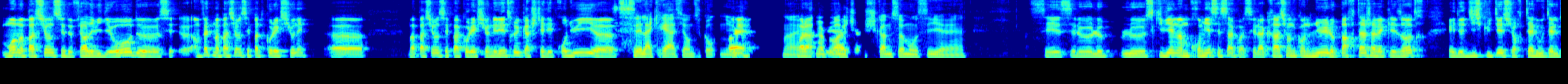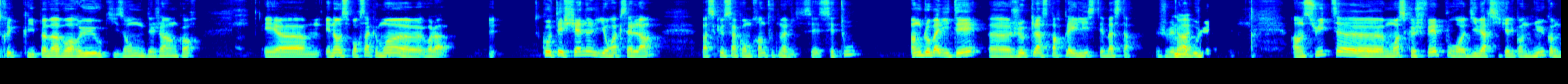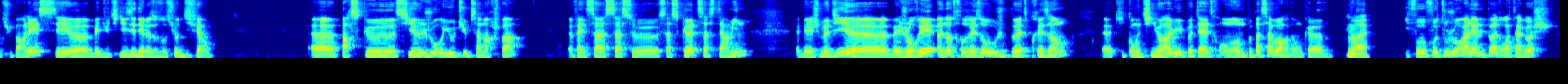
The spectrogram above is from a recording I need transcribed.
moi, ma passion, c'est de faire des vidéos. De, en fait, ma passion, c'est pas de collectionner. ma passion, c'est pas collectionner des trucs, acheter des produits. C'est la création du contenu. Ouais. Voilà. je, suis comme ça, moi aussi. C'est le, le, ce qui vient en premier, c'est ça, quoi. C'est la création de contenu et le partage avec les autres et de discuter sur tel ou tel truc qu'ils peuvent avoir eu ou qu'ils ont déjà encore. Et, euh, et non, c'est pour ça que moi, euh, voilà, côté chaîne, il y aura que celle-là parce que ça comprend toute ma vie. C'est tout. En globalité, euh, je classe par playlist et basta. Je vais pas bouger. Ensuite, moi, ce que je fais pour diversifier le contenu, comme tu parlais, c'est ben, d'utiliser des réseaux sociaux différents. Euh, parce que si un jour YouTube ça marche pas, enfin ça, ça, se, ça se cut, ça se termine, eh bien, je me dis euh, ben, j'aurai un autre réseau où je peux être présent euh, qui continuera lui peut-être. On ne peut pas savoir. Donc ouais. il faut, faut, toujours aller un peu à droite à gauche.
